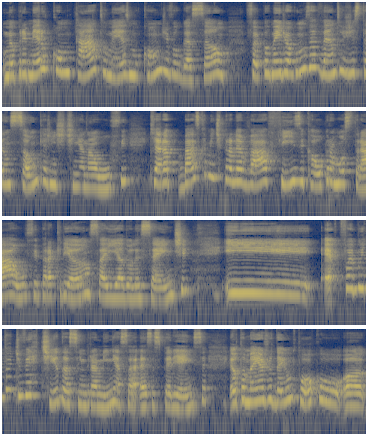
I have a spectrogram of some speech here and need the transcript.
o meu primeiro contato mesmo com divulgação foi por meio de alguns eventos de extensão que a gente tinha na UF, que era basicamente para levar a física ou para mostrar a UF para criança e adolescente. E é, foi muito divertida, assim, para mim, essa, essa experiência. Eu também ajudei um pouco, uh,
